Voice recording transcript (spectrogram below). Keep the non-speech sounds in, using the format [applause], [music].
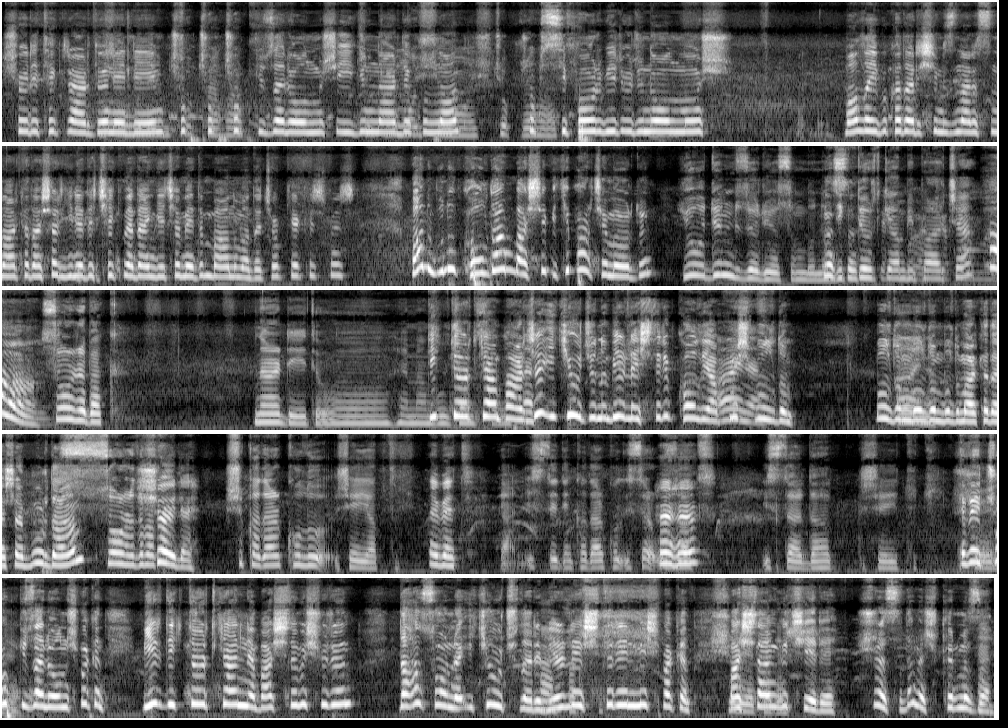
Şöyle tekrar dönelim. Çok Çok çok rahat. çok güzel olmuş. İyi günlerde Çok kullan. Çok, Çok spor bir ürün olmuş. Vallahi bu kadar işimizin arasında arkadaşlar yine de [laughs] çekmeden geçemedim. Banu'ma da çok yakışmış. Banu bunu koldan başlayıp iki parça mı ördün? Yo dümdüz örüyorsun bunu. Nasıl? Dikdörtgen bir parça. Ha. Sonra bak. Neredeydi o? Hemen Dikdörtgen parça iki ucunu birleştirip kol yapmış Aynen. buldum. Buldum Aynen. buldum buldum arkadaşlar. Buradan. Sonra da bak şöyle. şu kadar kolu şey yaptım. Evet. Yani istediğin kadar kol ister uzat, ister daha şey tut. Evet Şöyle. çok güzel olmuş. Bakın bir dikdörtgenle başlamış ürün. Daha sonra iki uçları Ha, bak. birleştirilmiş. Bakın Şuraya başlangıç yeri. Şurası değil mi? Şu kırmızı. Heh,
